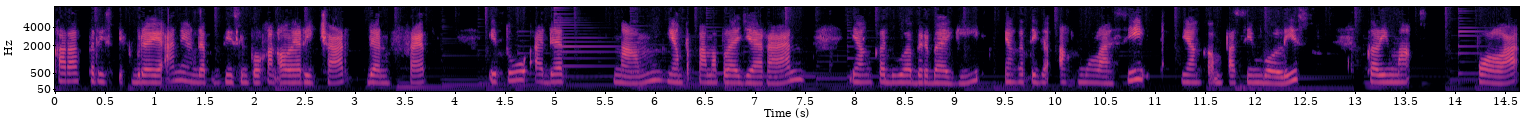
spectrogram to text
Karakteristik kebudayaan yang dapat disimpulkan oleh Richard dan Fred itu ada enam. Yang pertama pelajaran, yang kedua berbagi, yang ketiga akumulasi, yang keempat simbolis, kelima pola,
